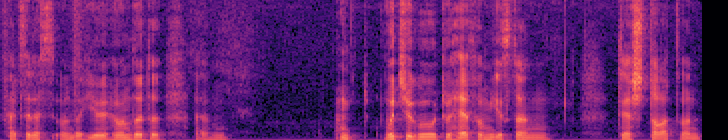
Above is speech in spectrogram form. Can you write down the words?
falls er das unter hier hören sollte. Ähm, und Would You Go to Hell for Me ist dann der Start und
